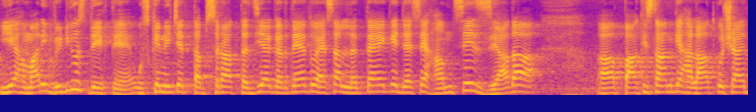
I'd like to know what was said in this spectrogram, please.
یہ ہماری ویڈیوز دیکھتے ہیں، اس کے نیچے تبصرہ تجزیہ کرتے ہیں تو ایسا لگتا ہے کہ جیسے ہم سے زیادہ پاکستان کے حالات کو شاید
